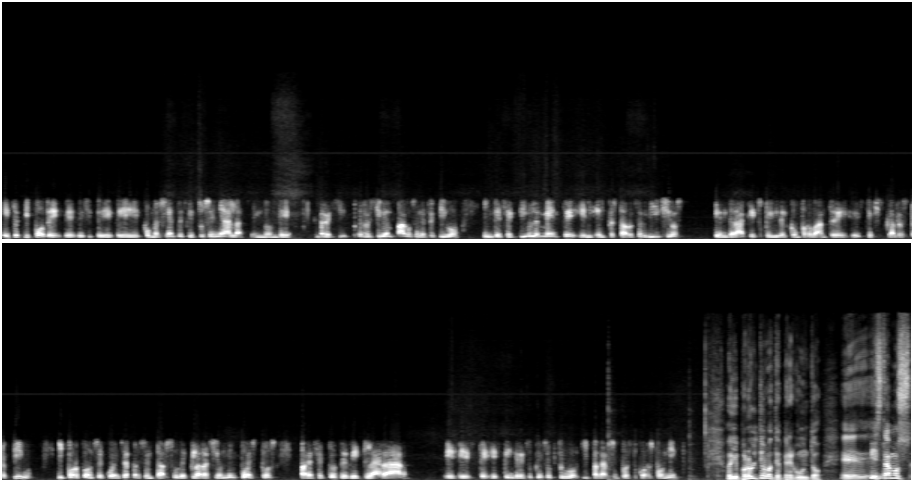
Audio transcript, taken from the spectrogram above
este tipo de, de, comerciantes que tú señalas, en donde reciben pagos en efectivo, indefectiblemente el, el prestador de servicios tendrá que expedir el comprobante este fiscal respectivo y por consecuencia presentar su declaración de impuestos para efectos de declarar eh, este este ingreso que se obtuvo y pagar su impuesto correspondiente. Oye, por último te pregunto, eh, estamos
